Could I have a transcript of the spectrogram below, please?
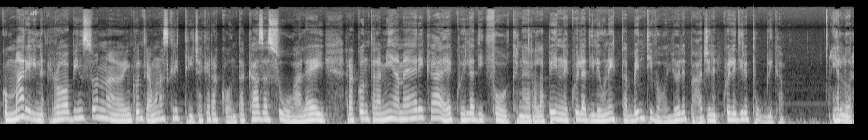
Con Marilyn Robinson eh, incontriamo una scrittrice che racconta casa sua. Lei racconta la mia America è quella di Faulkner, la penna è quella di Leonetta Bentivoglio e le pagine quelle di Repubblica. E allora,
